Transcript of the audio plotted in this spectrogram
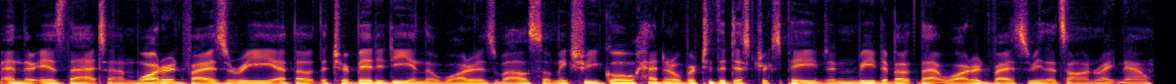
and there is that um, water advisory about the turbidity in the water as well. So make sure you go head over to the district's page and read about that water advisory that's on right now.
